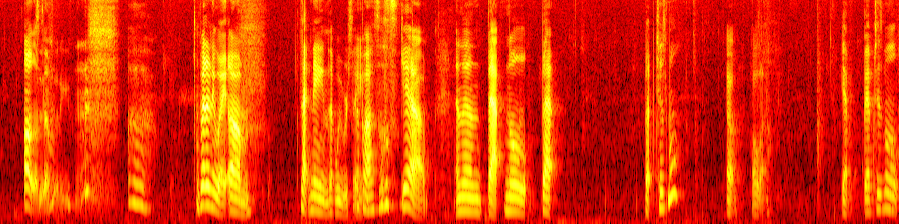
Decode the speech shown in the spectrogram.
All of so them. But anyway, um, that name that we were saying. Apostles. Yeah, and then bap baptismal. Oh, hold on. Yeah, baptismal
